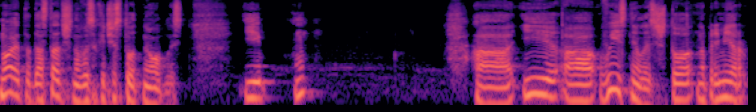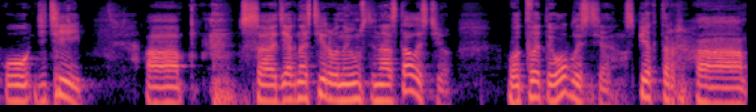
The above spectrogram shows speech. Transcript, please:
но это достаточно высокочастотная область. И, а, и а, выяснилось, что, например, у детей а, с диагностированной умственной отсталостью вот в этой области спектр а,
